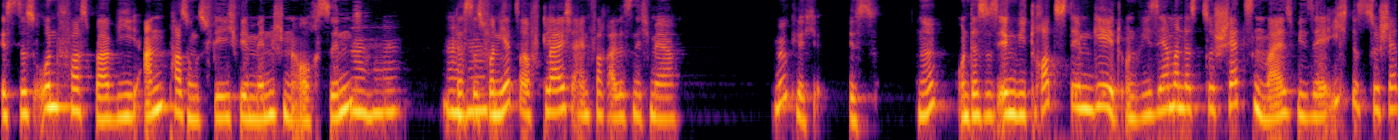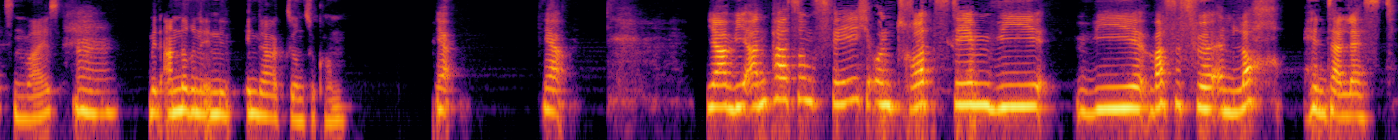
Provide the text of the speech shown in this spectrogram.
Ist es unfassbar, wie anpassungsfähig wir Menschen auch sind, mhm. dass es mhm. von jetzt auf gleich einfach alles nicht mehr möglich ist. Ne? Und dass es irgendwie trotzdem geht und wie sehr man das zu schätzen weiß, wie sehr ich das zu schätzen weiß, mhm. Mit anderen in Interaktion zu kommen. Ja, ja. Ja, wie anpassungsfähig und trotzdem wie, wie, was es für ein Loch hinterlässt.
